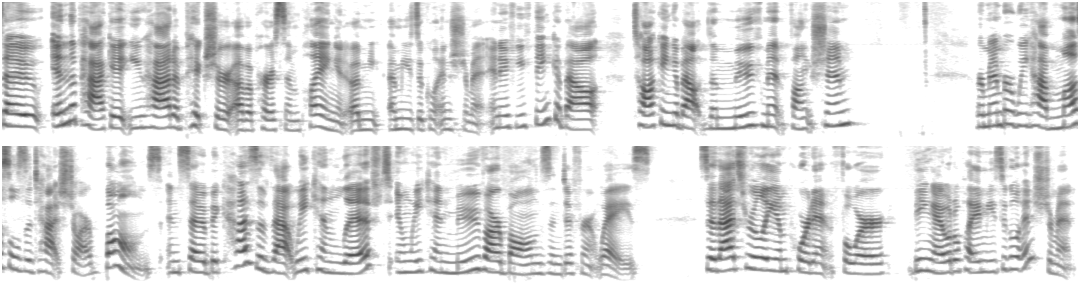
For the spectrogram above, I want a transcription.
So in the packet, you had a picture of a person playing a, mu a musical instrument. And if you think about talking about the movement function, remember we have muscles attached to our bones. And so because of that, we can lift and we can move our bones in different ways. So that's really important for being able to play a musical instrument.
